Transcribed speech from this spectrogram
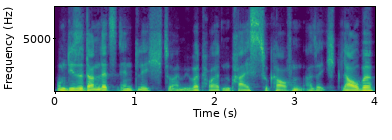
um diese dann letztendlich zu einem überteuerten Preis zu kaufen. Also ich glaube,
